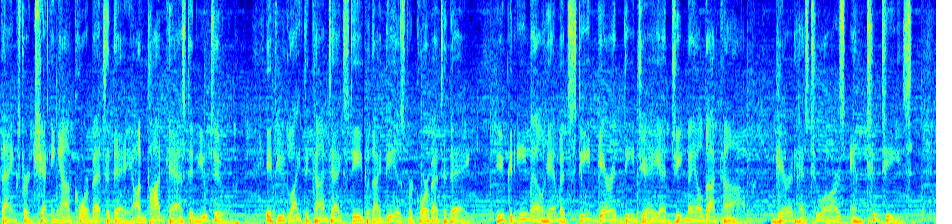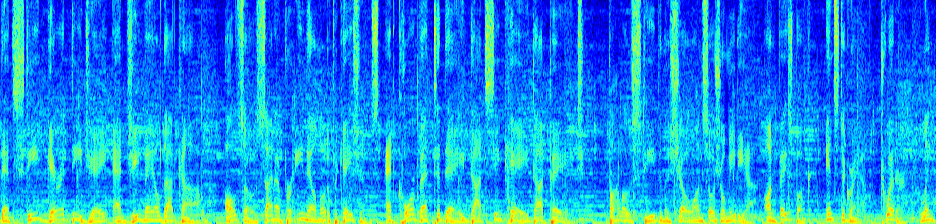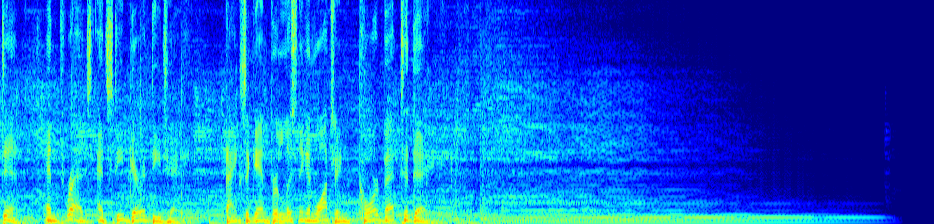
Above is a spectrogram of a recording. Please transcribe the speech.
Thanks for checking out Corvette today on podcast and YouTube. If you'd like to contact Steve with ideas for Corvette today, you can email him at stevegarrettdj at gmail.com. Garrett has two R's and two T's. That's stevegarrettdj at gmail.com. Also, sign up for email notifications at corvettetoday.ck.page. Follow Steve and the show on social media on Facebook, Instagram, Twitter, LinkedIn, and threads at Steve Garrett DJ. Thanks again for listening and watching Corvette Today.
